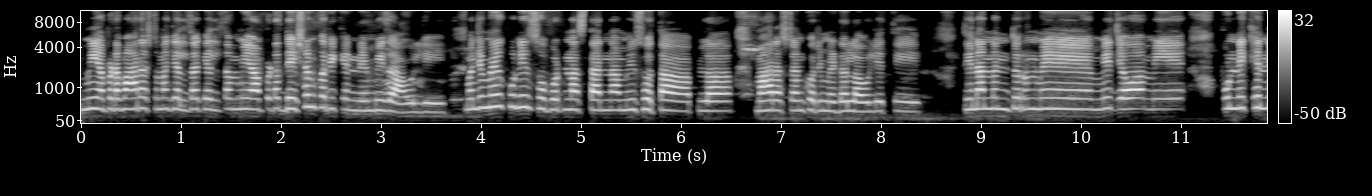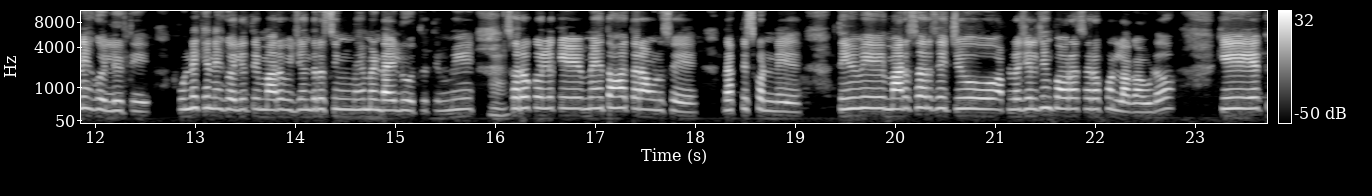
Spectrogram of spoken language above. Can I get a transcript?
मी आपल्या महाराष्ट्रमा खेळता खेळता मी आपला देशां करी के बी जावली म्हणजे मी कुणी सपोर्ट नसताना मी स्वतः आपलं महाराष्ट्रांकरी मेडल लावली ती तिनानंतर मी मी जेव्हा मी पुण्यखेने गेली होती पुण्यखेने गेली होती मारा विजेंद्र सिंग मैं मंडायली होती ती मी. सर कहले की मैं तो हाथ राउंड से प्रॅक्टिस करणे. ते मी मारा सर से जो आपलं जलजिंग पवारा सर फोन लगावडं. की एक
